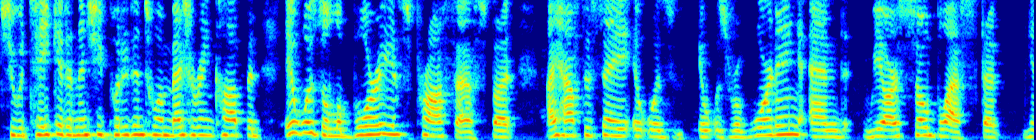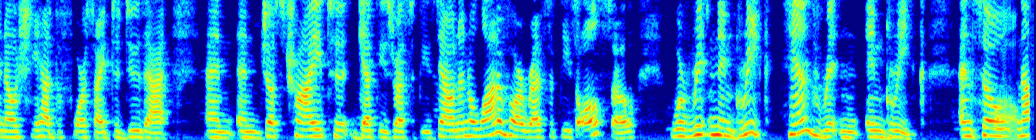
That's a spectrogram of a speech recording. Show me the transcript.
she would take it and then she put it into a measuring cup. And it was a laborious process, but I have to say it was it was rewarding and we are so blessed that, you know, she had the foresight to do that and and just try to get these recipes down. And a lot of our recipes also were written in Greek, handwritten in Greek. And so wow. not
